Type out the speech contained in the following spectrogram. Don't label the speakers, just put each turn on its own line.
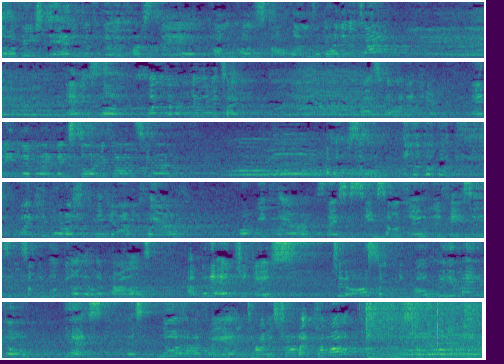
So we've reached the end of the first day at Comic Con Scotland. Have you had a good time? Excellent. Had a good time? That's what I want to hear. Any Never Ending Story fans here? I hope so. Thank you very much for being here. I'm Claire, or wee Claire. It's nice to see some of you, new faces, and some people have been on the other panels. I'm going to introduce two awesome people who you might know. Yes, it's Noah Hathaway and Tami Stronach. Come up.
